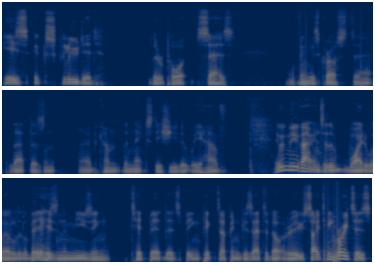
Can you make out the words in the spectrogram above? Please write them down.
is excluded, the report says. Well, fingers crossed uh, that doesn't uh, become the next issue that we have. If we move out into the wider world a little bit, here's an amusing tidbit that's being picked up in Gazeta.ru, citing Reuters.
